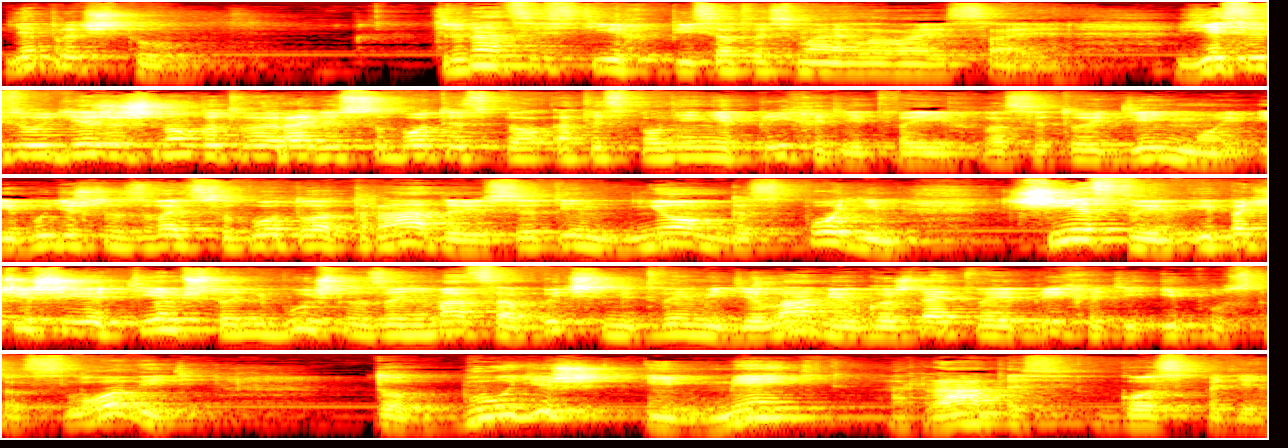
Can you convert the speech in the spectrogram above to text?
Я прочту. 13 стих, 58 глава Исаия. «Если ты удержишь ногу твою ради субботы от исполнения прихотей твоих во святой день мой, и будешь называть субботу отрадою, святым днем Господним, чествуем, и почишь ее тем, что не будешь заниматься обычными твоими делами, угождать твоей прихоти и пустословить, то будешь иметь радость в Господе.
